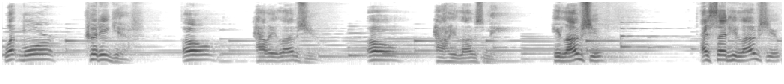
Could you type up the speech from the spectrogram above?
What more could he give? Oh, how he loves you. Oh, how he loves me. He loves you. I said he loves you.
